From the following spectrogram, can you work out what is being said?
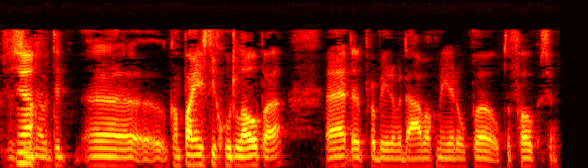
Dus we zien ook dit, uh, campagnes die goed lopen, hè, dan proberen we daar wat meer op, uh, op te focussen.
